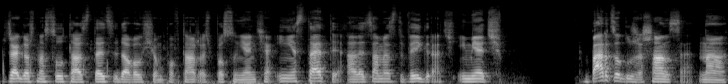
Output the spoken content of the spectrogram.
Grzegorz Nasuta zdecydował się powtarzać posunięcia i niestety, ale zamiast wygrać i mieć bardzo duże szanse na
